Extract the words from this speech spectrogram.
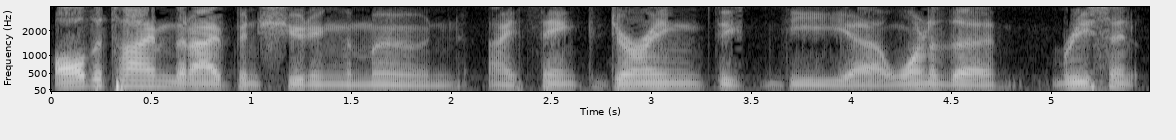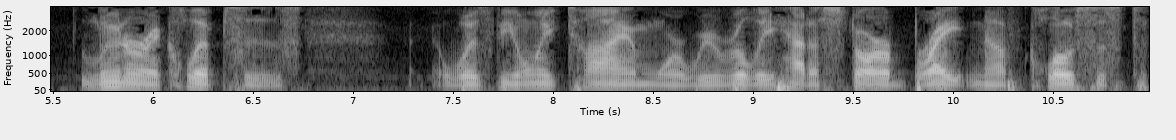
all the time that I've been shooting the moon, I think during the the uh, one of the recent lunar eclipses was the only time where we really had a star bright enough, closest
